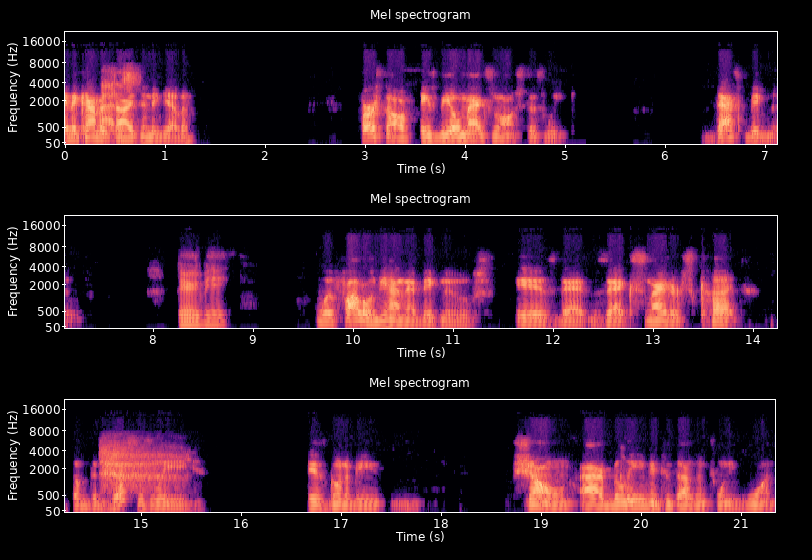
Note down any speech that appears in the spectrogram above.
and it kind of ties in together. First off, HBO Max launched this week. That's big news. very big. What follows behind that big news is that Zack Snyder's cut of the Justice League is going to be shown, I believe, in 2021.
